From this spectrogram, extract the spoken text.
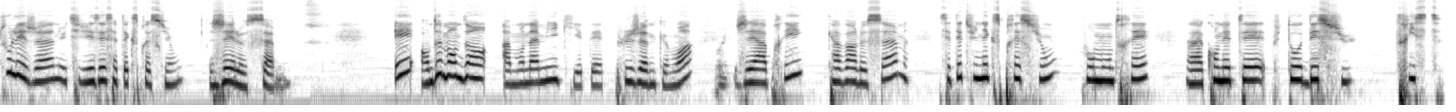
tous les jeunes utilisaient cette expression j'ai le seum. Et en demandant à mon ami qui était plus jeune que moi, Oui. j'ai appris qu'avoir le seum, c'était une expression pour montrer euh, qu'on était plutôt déçu, triste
